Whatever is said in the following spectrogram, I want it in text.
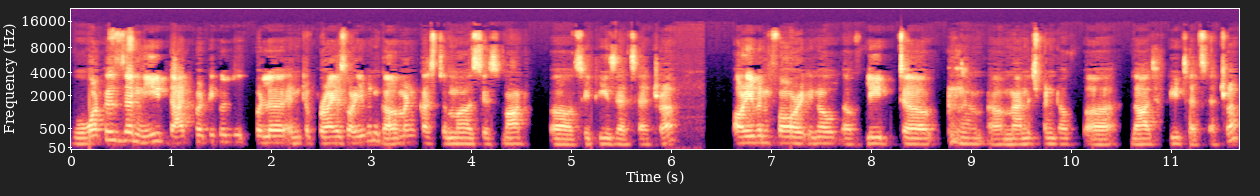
what is the need that particular enterprise or even government customers say smart uh, cities etc or even for you know fleet uh, uh, management of large fleets etc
